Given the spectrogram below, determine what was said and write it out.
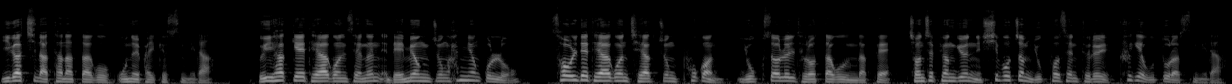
이같이 나타났다고 오늘 밝혔습니다. 의학계 대학원생은 4명 중 1명꼴로 서울대 대학원 재학 중 폭언, 욕설을 들었다고 응답해 전체 평균 15.6%를 크게 웃돌았습니다.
